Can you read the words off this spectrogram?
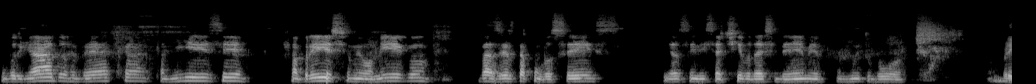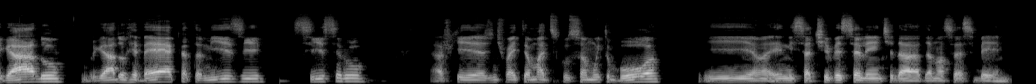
Obrigado, Rebeca, Tanise, Fabrício, meu amigo. Prazer estar com vocês. E essa iniciativa da SBM foi muito boa. Obrigado, obrigado, Rebeca, Tamise, Cícero. Acho que a gente vai ter uma discussão muito boa e uma iniciativa excelente da, da nossa SBM.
